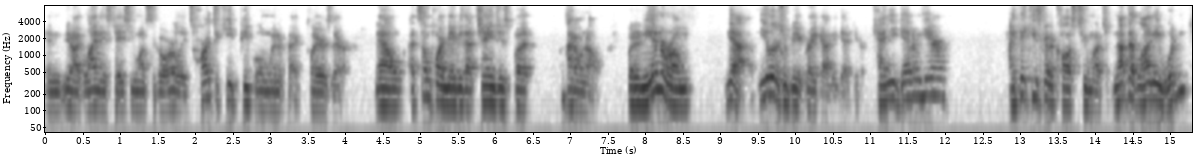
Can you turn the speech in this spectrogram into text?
in you know, like Laine's case, he wants to go early. It's hard to keep people in Winnipeg, players there. Now, at some point, maybe that changes, but I don't know. But in the interim, yeah, Ehlers would be a great guy to get here. Can you get him here? I think he's going to cost too much. Not that Laine wouldn't,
